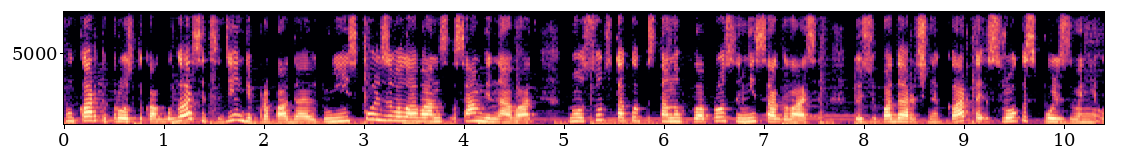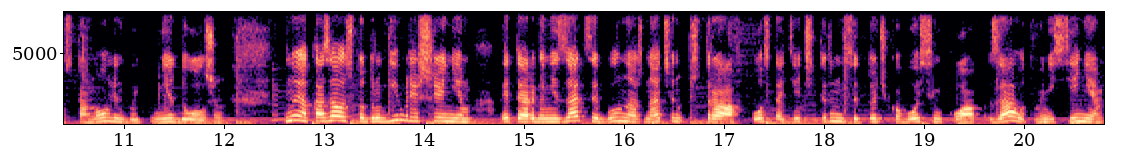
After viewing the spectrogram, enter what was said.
ну, карта просто как бы гасится, деньги пропадают. Не использовал аванс, сам виноват. Но суд с такой постановкой вопроса не согласен. То есть у подарочной карты срок использования установлен быть не должен. Ну и оказалось, что другим решением этой организации был назначен штраф по статье 14.8 КОАП за вот внесение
